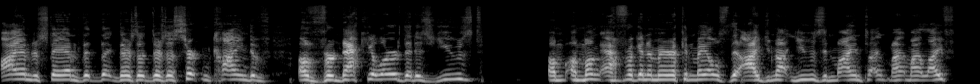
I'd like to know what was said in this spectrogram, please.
I understand that th- there's a there's a certain kind of of vernacular that is used um, among African American males that I do not use in my entire my, my life.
